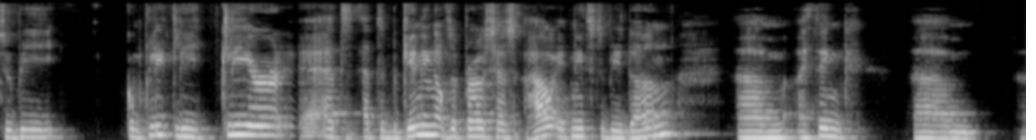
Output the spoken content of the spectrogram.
to be completely clear at at the beginning of the process how it needs to be done. Um, I think um, uh,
